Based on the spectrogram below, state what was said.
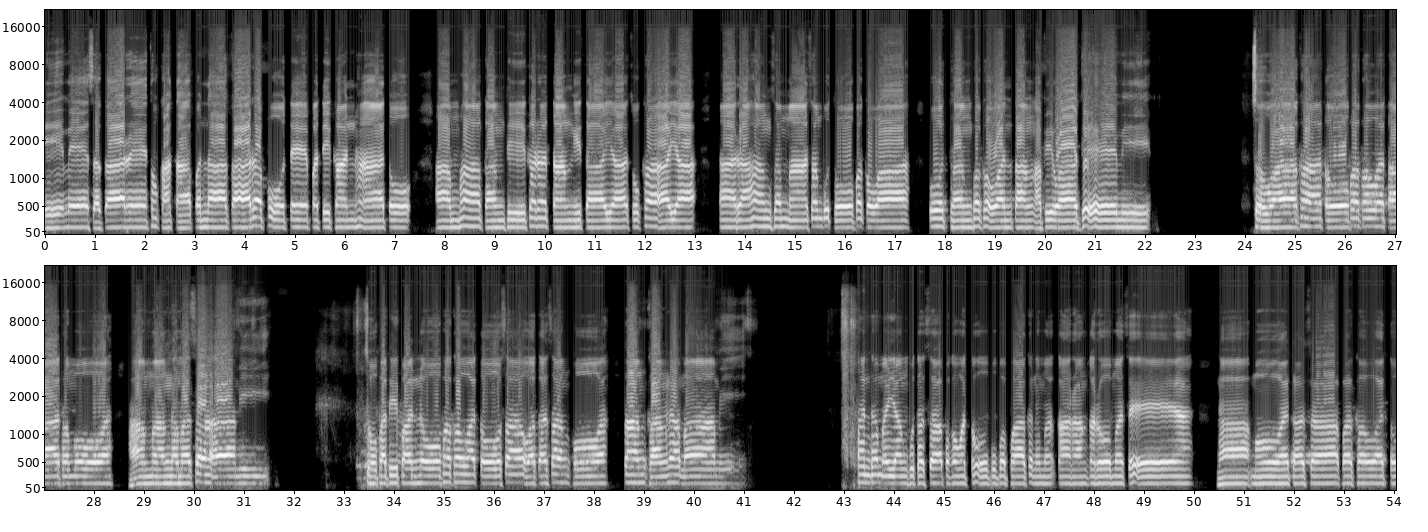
อิเมสการเรทุกขตาปนาการภูเตปฏิคันหาโต อัมหากังทีกรตังหิตายาสุขายาอะระหังสัมมาสัมพุทโธภะคะวาพุทธังภะคะวันตังอภิวาเทมิ สวาคาโตภะคะวตาธโมธัมมังนามัสสามิ สุปฏิปันโนภะคะวะโตสาวกสังโฆสังฆังนามามิอันธรรมยังพุทธสสะภะคะวะโตปุปภาคณมะการังกโรมาเสนะโมตัสสะภะคะวะโต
